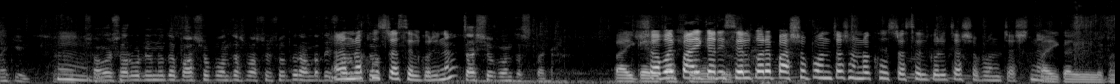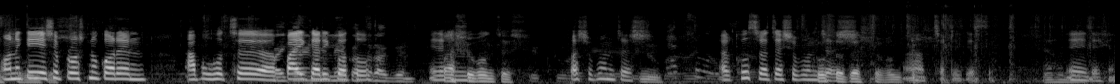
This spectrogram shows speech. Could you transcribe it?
নাকি? সর্বনিম্ন তো পাঁচশো পঞ্চাশ পাঁচশো সত্তর আমরা আমরা খুচরা সেল করি না। চারশো পঞ্চাশ টাকা। সবাই পাইকারি সেল করে পাঁচশো পঞ্চাশ আমরা খুচরা সেল করি চারশো পঞ্চাশ না পাইকারি নিলে পাঁচ- অনেকেই এসে প্রশ্ন করেন আপু হচ্ছে পাইকারি কত কত? রাখবেন? এরকম পাঁচশো পঞ্চাশ। পাঁচশো পঞ্চাশ। আর খুচরা চারশো পঞ্চাশ। আচ্ছা ঠিক আছে। এই দেখেন।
